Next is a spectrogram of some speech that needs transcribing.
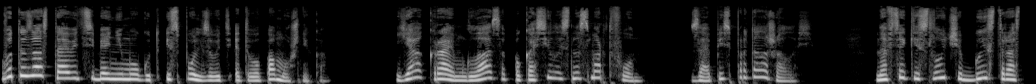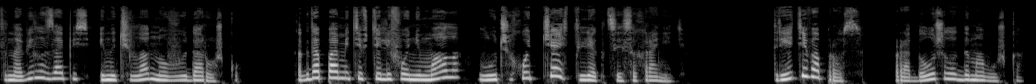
вот и заставить себя не могут использовать этого помощника. Я краем глаза покосилась на смартфон. Запись продолжалась. На всякий случай быстро остановила запись и начала новую дорожку. Когда памяти в телефоне мало, лучше хоть часть лекции сохранить. Третий вопрос, продолжила домовушка.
